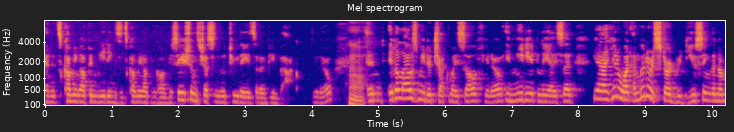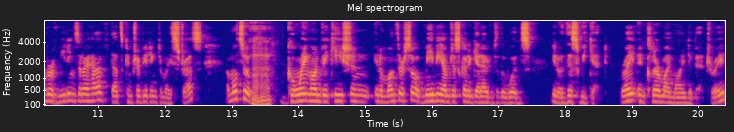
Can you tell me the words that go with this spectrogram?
and it's coming up in meetings, it's coming up in conversations just in the two days that I've been back, you know? Hmm. And it allows me to check myself, you know. Immediately I said, yeah, you know what? I'm going to start reducing the number of meetings that I have. That's contributing to my stress. I'm also mm-hmm. going on vacation in a month or so. Maybe I'm just going to get out into the woods, you know, this weekend, right? And clear my mind a bit, right?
